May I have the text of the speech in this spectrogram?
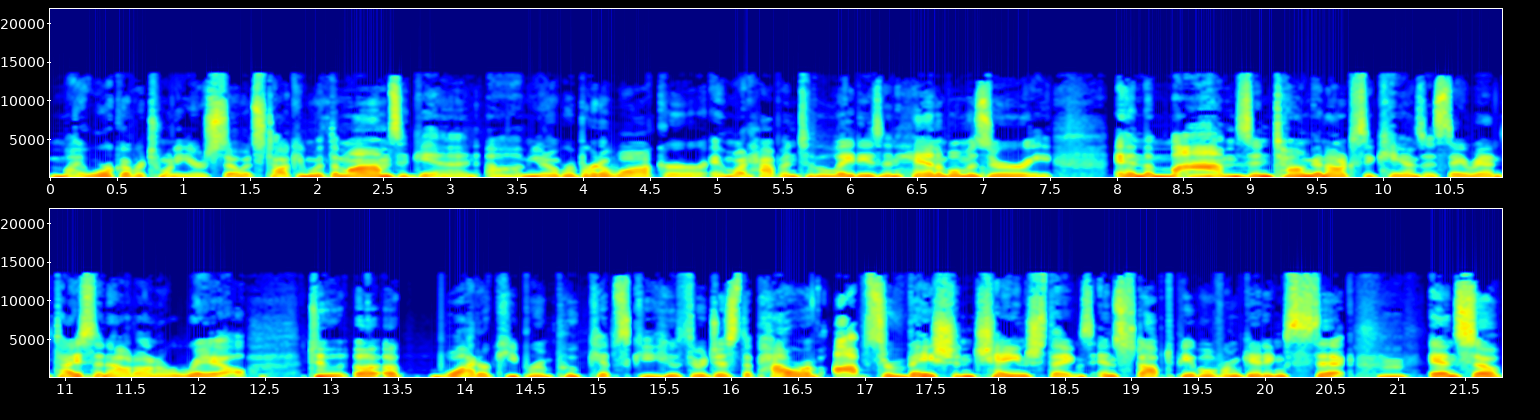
my work over 20 years. So it's talking with the moms again. Um, you know Roberta Walker and what happened to the ladies in Hannibal, Missouri, and the moms in Tonganoxie, Kansas. They ran Tyson out on a rail. To a, a water keeper in Poughkeepsie who, through just the power of observation, changed things and stopped people from getting sick. Hmm. And so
